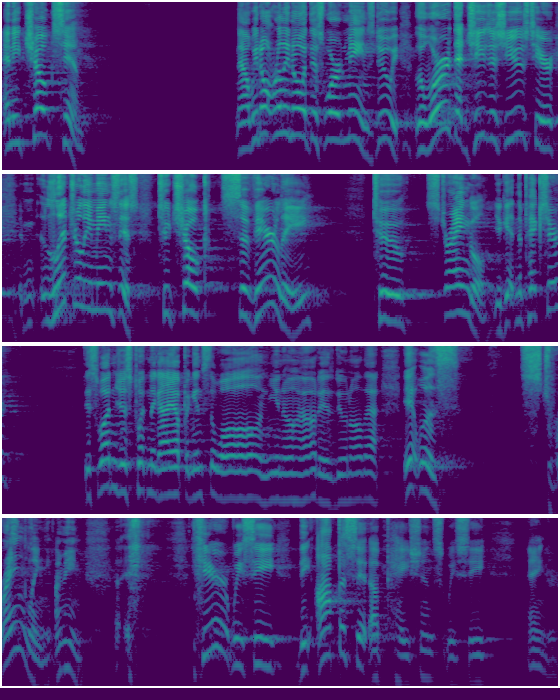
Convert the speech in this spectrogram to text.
and he chokes him. Now, we don't really know what this word means, do we? The word that Jesus used here literally means this to choke severely, to strangle. You getting the picture? This wasn't just putting the guy up against the wall and you know how it is, doing all that. It was strangling. I mean, here we see the opposite of patience, we see anger.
